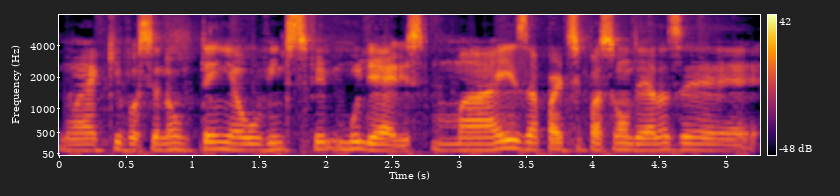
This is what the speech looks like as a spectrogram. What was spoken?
Não é que você não tenha ouvintes mulheres, mas a participação delas é,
